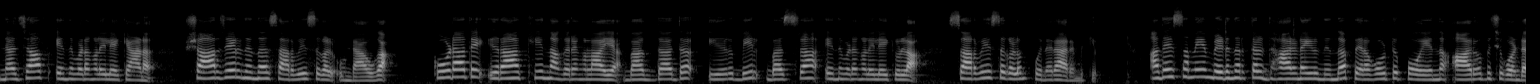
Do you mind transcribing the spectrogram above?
നജാഫ് എന്നിവിടങ്ങളിലേക്കാണ് ഷാർജയിൽ നിന്ന് സർവീസുകൾ ഉണ്ടാവുക. കൂടാതെ ഇറാഖി നഗരങ്ങളായ ബഗ്ദാദ് ഇർബിൽ ബസ്ര എന്നിവിടങ്ങളിലേക്കുള്ള സർവീസുകളും പുനരാരംഭിക്കും. അതേസമയം വെടിനിർത്തൽ ധാരണയിൽ നിന്ന് പിറകോട്ട് പോയെന്ന് ആരോപിച്ചുകൊണ്ട്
